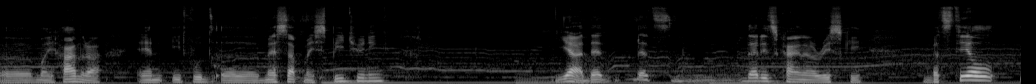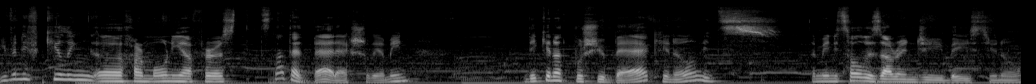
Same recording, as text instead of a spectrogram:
uh, my Hanra and it would mess up my speed tuning. Yeah that that's that is kind of risky. But still even if killing uh, Harmonia first, it's not that bad actually. I mean, they cannot push you back, you know, it's... I mean, it's always RNG based, you know,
